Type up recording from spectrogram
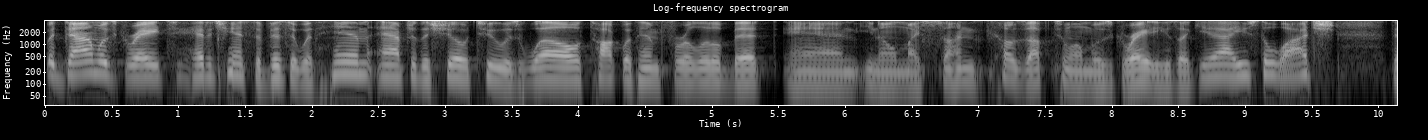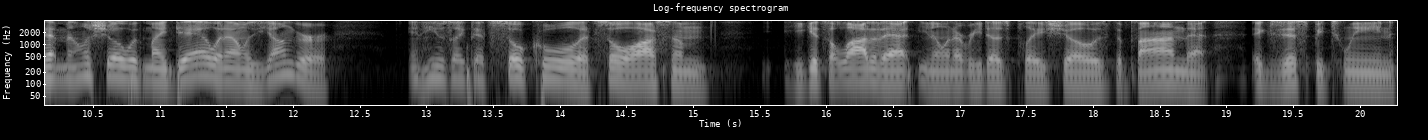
But Don was great. Had a chance to visit with him after the show too, as well. Talk with him for a little bit, and you know, my son goes up to him. It was great. He's like, "Yeah, I used to watch that Metal show with my dad when I was younger," and he was like, "That's so cool. That's so awesome." He gets a lot of that, you know, whenever he does play shows. The bond that exists between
